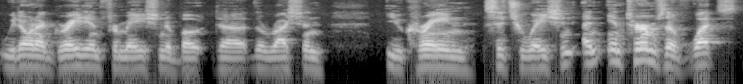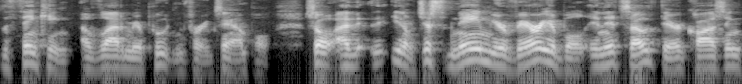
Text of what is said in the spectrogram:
We don't have great information about uh, the Russian Ukraine situation, and in terms of what's the thinking of Vladimir Putin, for example. So, uh, you know, just name your variable, and it's out there causing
